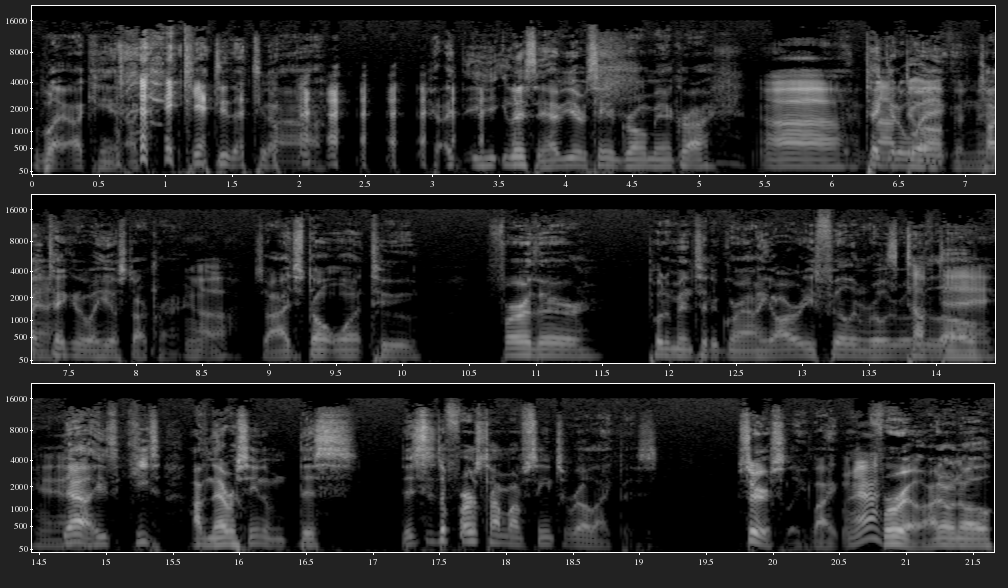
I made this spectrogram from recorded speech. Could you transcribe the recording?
Black, I can't. I can't do that to him. can't. Listen, have you ever seen a grown man cry? Uh, Take it away. often, yeah. Take it away. He'll start crying. Uh-oh. So I just don't want to further put him into the ground. He already feeling really, really tough low. day, yeah. he's he's. I've never seen him this. This is the first time I've seen Terrell like this. Seriously, like Yeah. for real. I don't know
